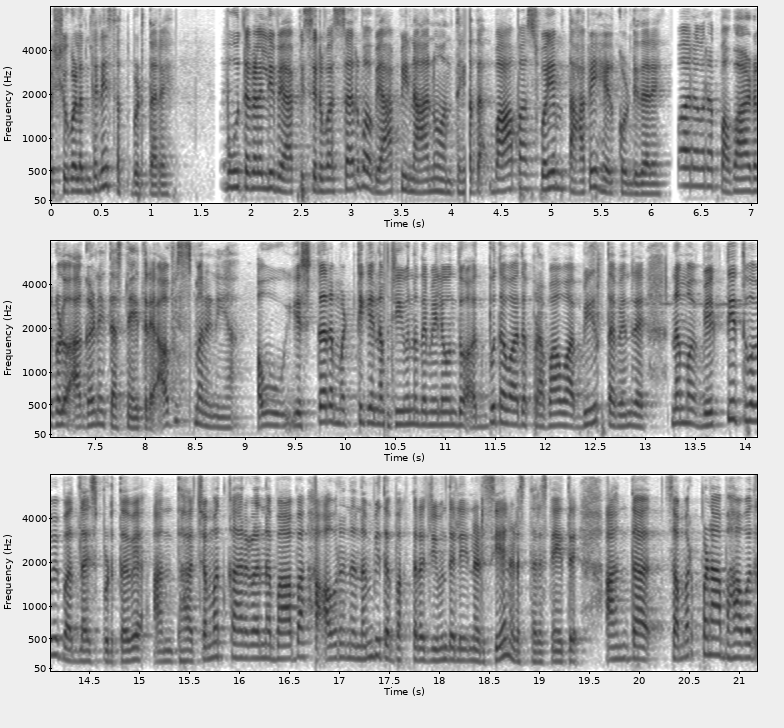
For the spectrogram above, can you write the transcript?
ಪಶುಗಳಂತೆಯೇ ಸತ್ಬಿಡ್ತಾರೆ. ಭೂತಗಳಲ್ಲಿ ವ್ಯಾಪಿಸಿರುವ ಸರ್ವ ವ್ಯಾಪಿ ನಾನು ಅಂತ ಬಾಬಾ ಸ್ವಯಂ ತಾವೇ ಹೇಳ್ಕೊಂಡಿದ್ದಾರೆ. ಅವರವರ ಪವಾಡಗಳು ಅಗಣಿತ ಸ್ನೇಹಿತರೆ, ಅವಿಸ್ಮರಣೀಯ. ಅವು ಎಷ್ಟರ ಮಟ್ಟಿಗೆ ನಮ್ಮ ಜೀವನದ ಮೇಲೆ ಒಂದು ಅದ್ಭುತವಾದ ಪ್ರಭಾವ ಬೀರ್ತವೆ ಅಂದ್ರೆ ನಮ್ಮ ವ್ಯಕ್ತಿತ್ವವೇ ಬದಲಾಯಿಸ್ಬಿಡ್ತವೆ. ಅಂತಹ ಚಮತ್ಕಾರಗಳನ್ನ ಬಾಬಾ ಅವರನ್ನ ನಂಬಿದ ಭಕ್ತರ ಜೀವನದಲ್ಲಿ ನಡೆಸಿಯೇ ನಡೆಸ್ತಾರೆ ಸ್ನೇಹಿತರೆ. ಅಂತ ಸಮರ್ಪಣಾ ಭಾವದ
